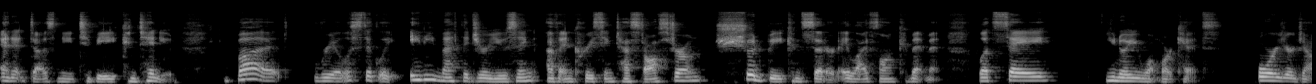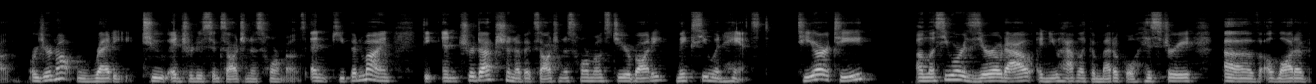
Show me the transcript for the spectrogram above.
and it does need to be continued. But realistically, any method you're using of increasing testosterone should be considered a lifelong commitment. Let's say you know you want more kids or you're young or you're not ready to introduce exogenous hormones. And keep in mind, the introduction of exogenous hormones to your body makes you enhanced. TRT, unless you are zeroed out and you have like a medical history of a lot of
